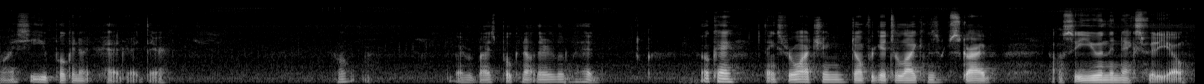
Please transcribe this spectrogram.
Oh, I see you poking out your head right there. Oh, everybody's poking out their little head. Okay, thanks for watching. Don't forget to like and subscribe. I'll see you in the next video.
